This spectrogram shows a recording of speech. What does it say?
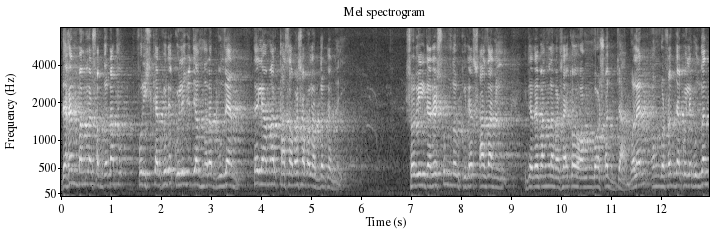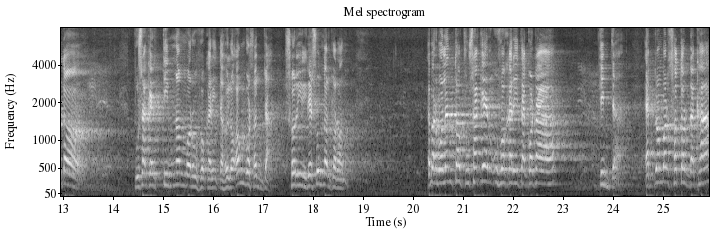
দেখেন বাংলা শব্দটা পরিষ্কার করে কইলে যদি আপনারা বুঝেন তাহলে আমার কাঁচা ভাষা বলার দরকার নেই। শরীরটারে সুন্দর করে সাজানি। এটারে বাংলা ভাষায় কয় অঙ্গসজ্জা। বলেন, অঙ্গসজ্জা কইলে বুঝবেন তো? পোশাকের তিন নম্বর উপকারিতা হইল অঙ্গসজ্জা শরীরে সুন্দরকরণ এবার বলেন তো, পোশাকের উপকারিতা কটা? তিনটা। এক নম্বর সতর দেখা,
